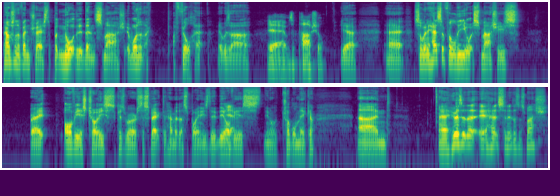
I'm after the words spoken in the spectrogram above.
person of interest, but note that it didn't smash. It wasn't a, a full hit. It was a, Yeah, it was a partial. yeah. Uh, so when he hits it for Leo, it smashes. Right? Obvious choice, because we're suspecting him at this point. He's the, the Yeah. obvious, you know, troublemaker. And uh, who is it that it hits and it doesn't smash?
